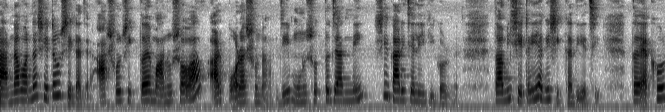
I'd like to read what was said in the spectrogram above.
রান্না বান্না সেটাও শেখা যায়। আসল শিখতে হয় মানুষ হওয়া আর পড়াশোনা, যে মনুষ্যত্ব যার নেই, সে গাড়ি চালিয়ে কী করবে? তো আমি সেটাই আগে শিক্ষা দিয়েছি। তো এখন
